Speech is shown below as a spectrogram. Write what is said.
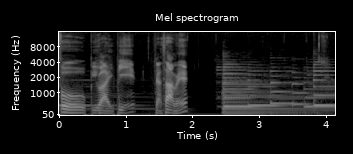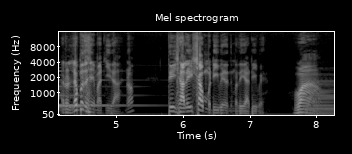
4ပြီးသွားပြီပြီးရင်ပြန်စမယ်အဲ့တော့လက်ပတ်စင်မှာကြည်တာနော် တေချာလေးရှောက်မတီးပဲမတရားတီးပဲ1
